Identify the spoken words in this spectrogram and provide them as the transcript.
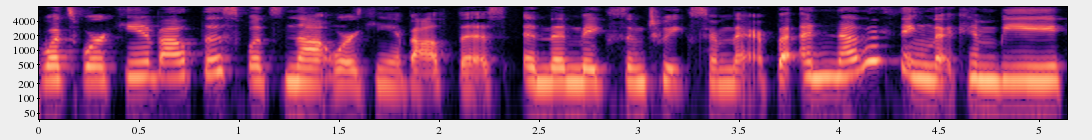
what's working about this? What's not working about this? And then make some tweaks from there. But another thing that can be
